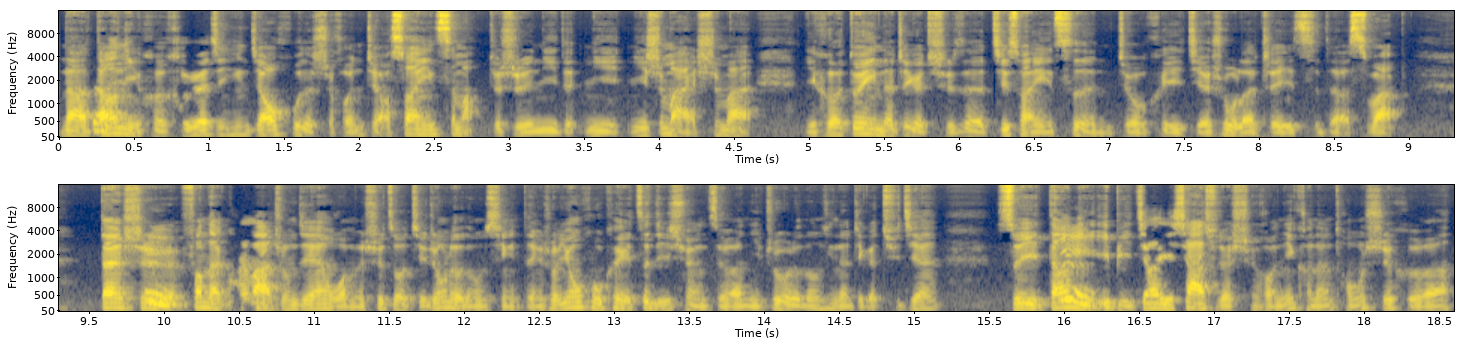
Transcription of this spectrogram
那当你和合约进行交互的时候，你只要算一次嘛，就是你的你你是买是卖，你和对应的这个池子计算一次，你就可以结束了这一次的 swap。但是放在 Crema 中间，我们是做集中流动性，等于说用户可以自己选择你注入流动性的这个区间。所以当你一笔交易下去的时候，你可能同时和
